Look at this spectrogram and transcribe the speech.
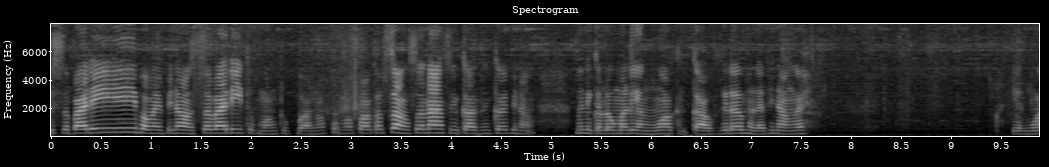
ยสบายดีพ่อแม่พี่น้องสบายดีถูกมองถูกบอลมาพบมาปอกับสองโซนาสินกาสินเคยพี่น้องมันนี่ก็ลงมาเลี้ยงงัวคือเก่าคือเดิมเหันแล้วพี่น้องเลยเลี้ยงงัว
